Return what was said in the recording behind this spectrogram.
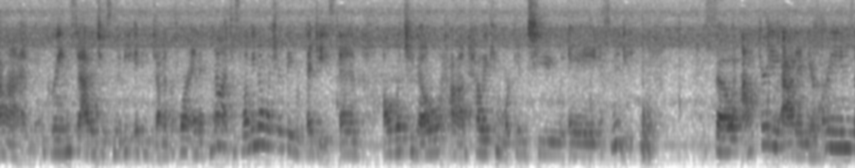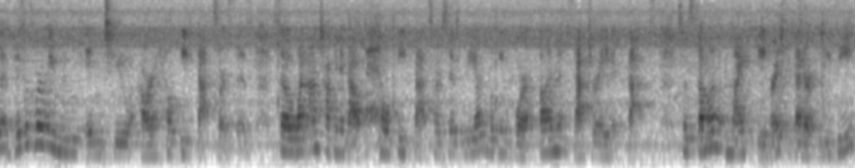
um, greens to add into a smoothie if you've done it before? And if not, just let me know what's your favorite veggies and I'll let you know um, how it can work into a, a smoothie. So after you add in your greens, this is where we move into our healthy fat sources. So when I'm talking about healthy fat sources, we are looking for unsaturated fats. So some of my favorites that are easy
